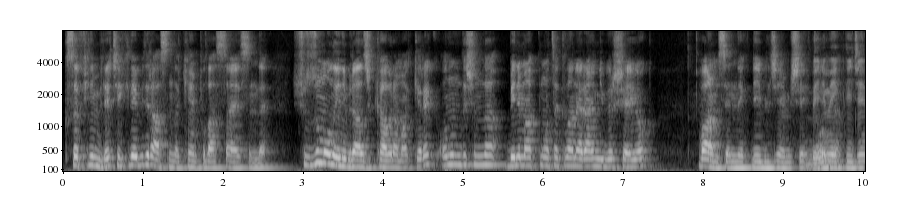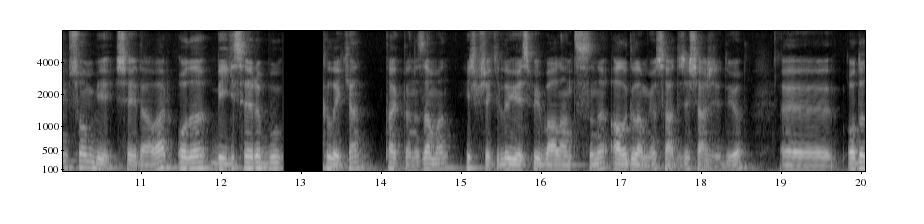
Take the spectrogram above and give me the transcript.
kısa film bile çekilebilir aslında Cam Plus sayesinde. Şu zoom olayını birazcık kavramak gerek. Onun dışında benim aklıma takılan herhangi bir şey yok. Var mı senin ekleyebileceğin bir şey? Benim Tolga? ekleyeceğim son bir şey daha var. O da bilgisayara bu takılıyken taktığınız zaman hiçbir şekilde USB bağlantısını algılamıyor. Sadece şarj ediyor. Ee, o da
